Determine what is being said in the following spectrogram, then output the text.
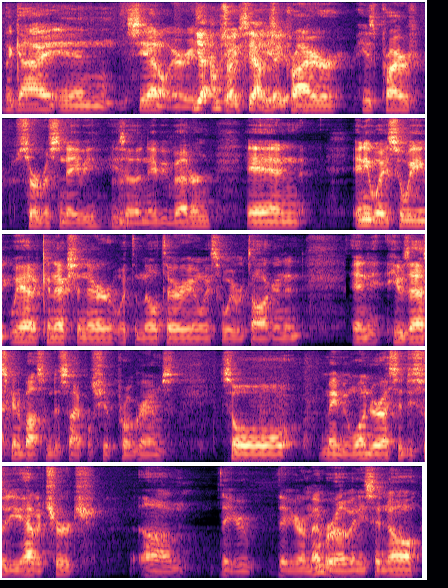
The guy in the Seattle area. Yeah, I'm sorry, Seattle. He's yeah, yeah. prior. He's prior service Navy. He's a mm-hmm. Navy veteran, and anyway, so we we had a connection there with the military, and we so we were talking, and and he was asking about some discipleship programs. So made me wonder. I said, "So do you have a church um, that you're that you're a member of?" And he said, "No,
